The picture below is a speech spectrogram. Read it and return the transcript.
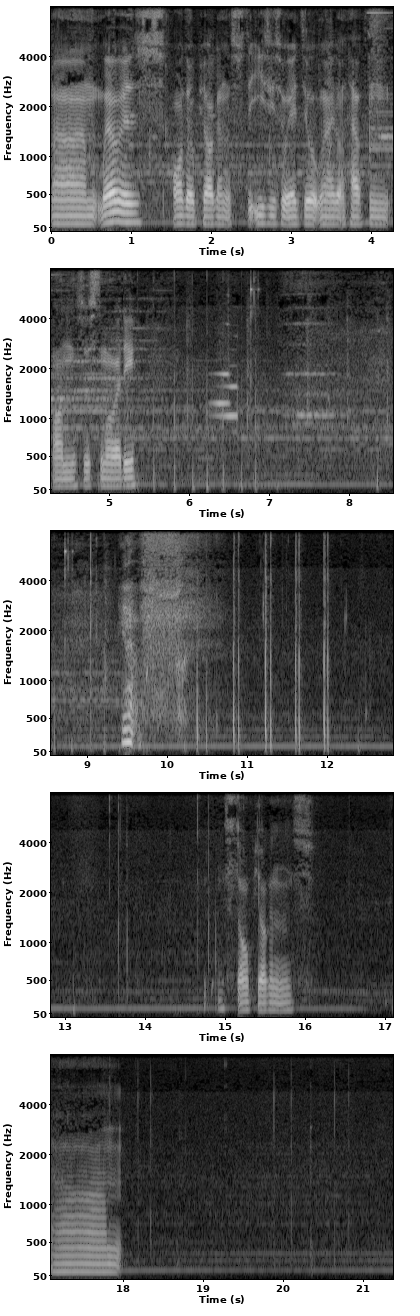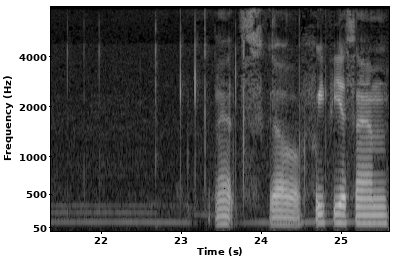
Um, where is auto plugins? The easiest way to do it when I don't have them on the system already. Yeah. Install plugins. Um, let's go FreePSM.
